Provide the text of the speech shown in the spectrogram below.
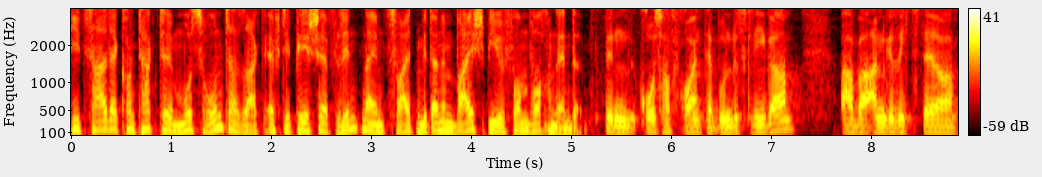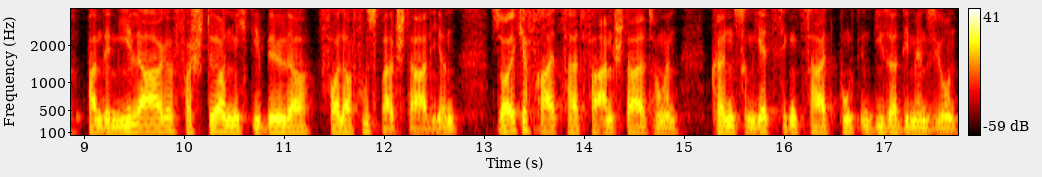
die Zahl der Kontakte muss runter, sagt FDP-Chef Lindner im Zweiten mit einem Beispiel vom Wochenende. Ich bin großer Freund der Bundesliga. Aber angesichts der Pandemielage verstören mich die Bilder voller Fußballstadien. Solche Freizeitveranstaltungen können zum jetzigen Zeitpunkt in dieser Dimension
